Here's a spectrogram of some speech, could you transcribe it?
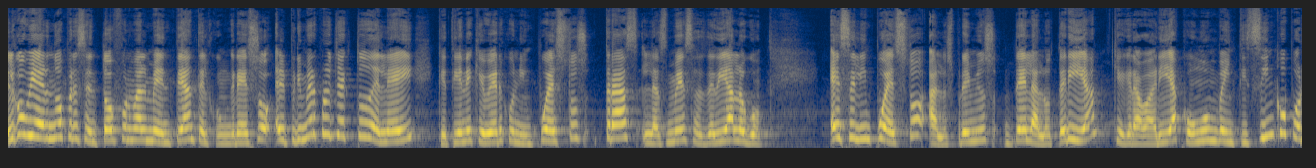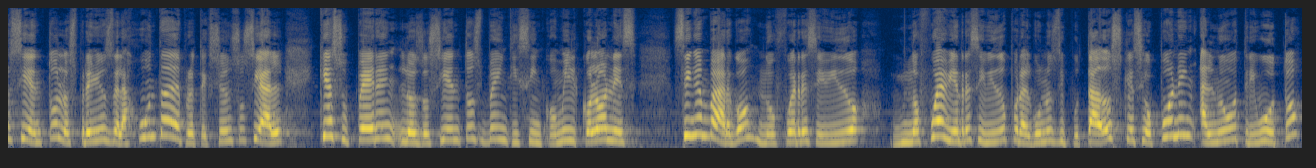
El gobierno presentó formalmente ante el Congreso el primer proyecto de ley que tiene que ver con impuestos tras las mesas de diálogo. Es el impuesto a los premios de la lotería, que grabaría con un 25% los premios de la Junta de Protección Social que superen los 225 mil colones. Sin embargo, no fue recibido no fue bien recibido por algunos diputados que se oponen al nuevo tributo,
